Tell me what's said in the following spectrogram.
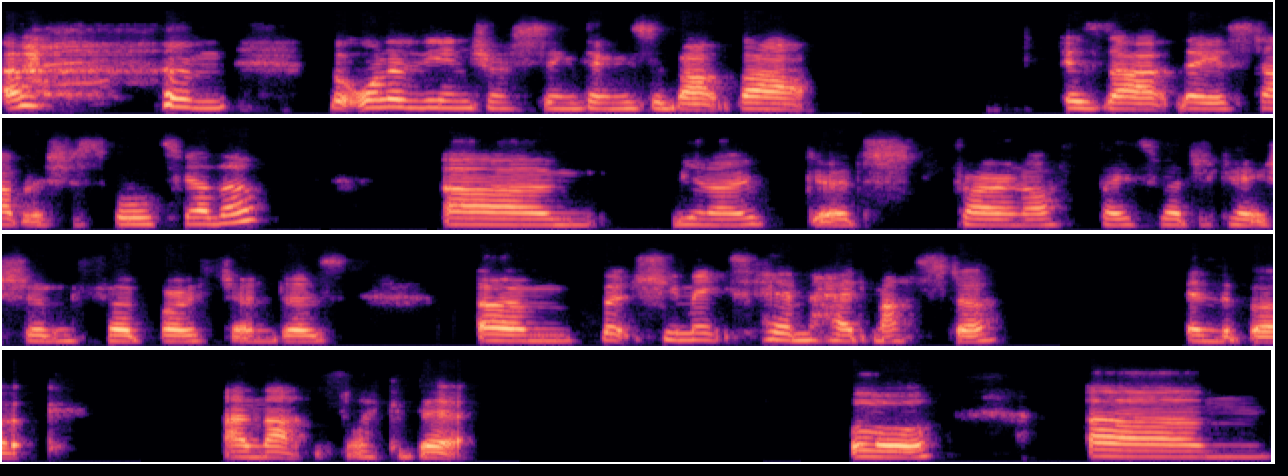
Um, but one of the interesting things about that is that they establish a school together. Um, you know, good, fair enough, place of education for both genders. Um, but she makes him headmaster in the book, and that's like a bit, or, um,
